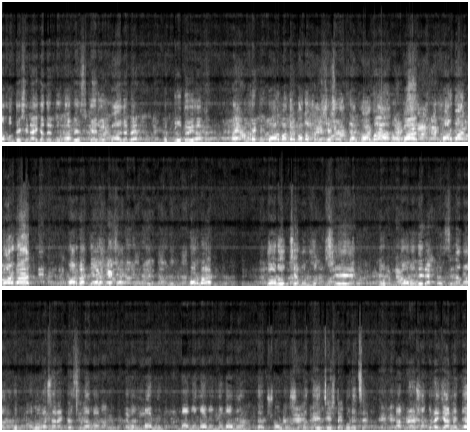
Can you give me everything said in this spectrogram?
যখন দেশি নায়িকাদের মুড হবে স্কেজুল পাওয়া যাবে খুব দ্রুতই হবে। ভাই আমরা একটু বরবাদের কথা শুনে শেষ করতে চাই। বরবাদ বরবাদ বরবাদ বরবাদ বরবাদ নিয়ে জানতে চাই বরবাদ দরদ যেমন হচ্ছে খুব দরদের একটা সিনেমা খুব ভালোবাসার একটা সিনেমা এবং মানু মামুন অনন্য মামুন তার সর্বস্বতা দিয়ে চেষ্টা করেছে আপনারা সকলেই জানেন যে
